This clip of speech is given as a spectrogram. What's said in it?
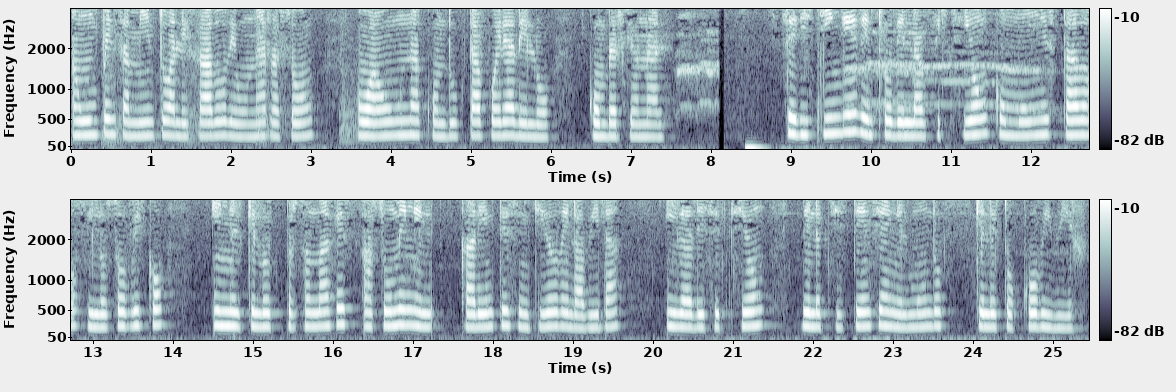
a un pensamiento alejado de una razón o a una conducta fuera de lo convencional. Se distingue dentro de la ficción como un estado filosófico en el que los personajes asumen el carente sentido de la vida y la decepción de la existencia en el mundo que les tocó vivir.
